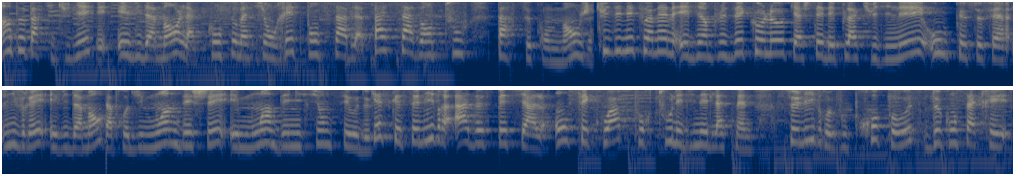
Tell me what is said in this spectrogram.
un peu particulier. Et évidemment, la consommation responsable passe avant tout par ce qu'on mange. Cuisiner soi-même est bien plus écolo qu'acheter des plats cuisinés ou que se faire livrer, évidemment. Ça produit moins de déchets et moins d'émissions de CO2. Qu'est-ce que ce livre a de spécial? On fait quoi pour tous les dîners de la semaine? Ce livre vous propose de consacrer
